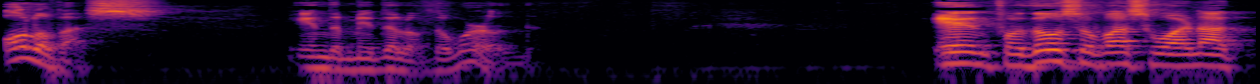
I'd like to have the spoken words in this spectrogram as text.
all of us in the middle of the world. And for those of us who are not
